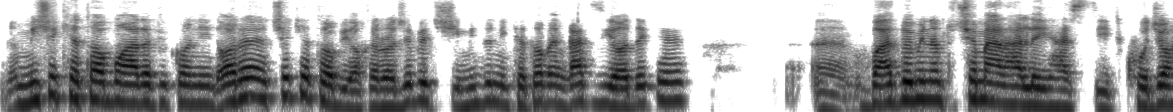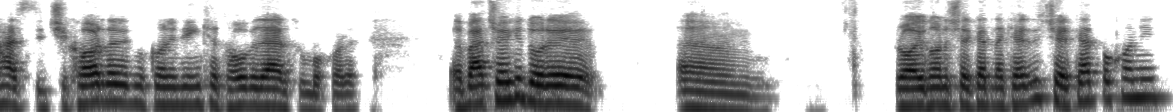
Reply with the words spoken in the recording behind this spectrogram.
میشه کتاب معرفی کنید؟ آره چه کتابی آخه؟ راجع به چی؟ می‌دونی کتاب انقدر زیاده که باید ببینم تو چه مرحله ای هستید کجا هستید چی کار دارید می‌کنید این کتاب به درتون بخوره. بچه که دوره رایگان شرکت نکردید شرکت بکنید.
